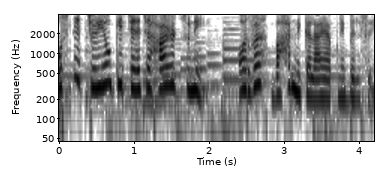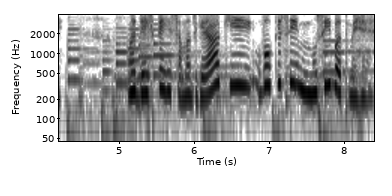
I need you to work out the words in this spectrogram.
उसने चिड़ियों की चहचहाहट सुनी और वह बाहर निकल आया अपने बिल से। वह देखते ही समझ गया कि वो किसी मुसीबत में है।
